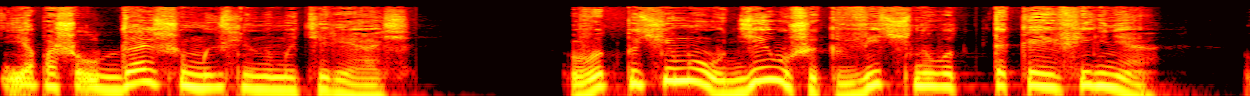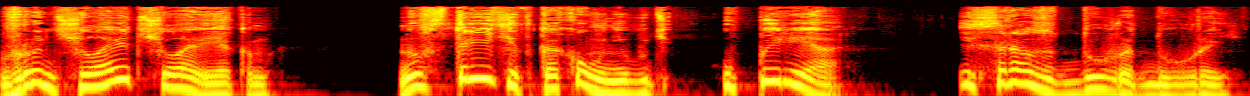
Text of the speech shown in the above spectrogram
Я пошел дальше, мысленно матерясь. Вот почему у девушек вечно вот такая фигня. Вроде человек человеком, но встретит какого-нибудь упыря и сразу дура дурой.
